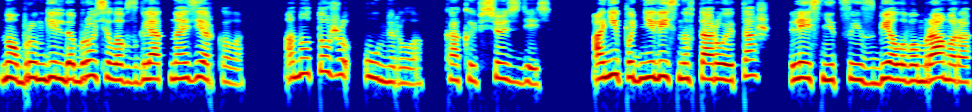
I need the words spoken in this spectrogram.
Но Брунгильда бросила взгляд на зеркало. Оно тоже умерло, как и все здесь. Они поднялись на второй этаж. Лестница из белого мрамора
